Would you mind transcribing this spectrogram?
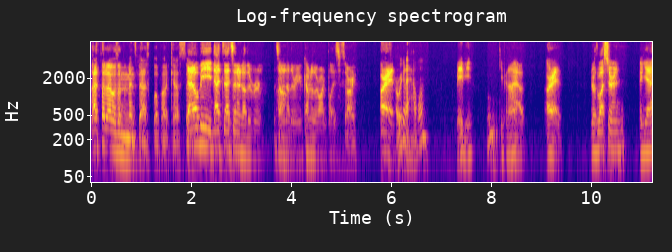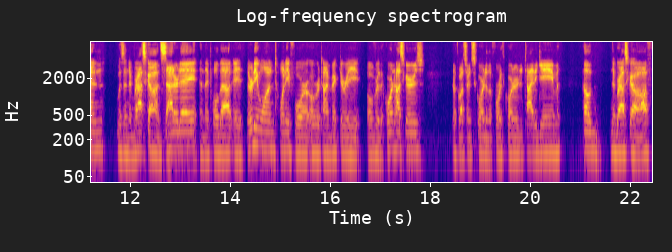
I thought I was on the men's basketball podcast. So That'll be that's that's in another room. That's in Oh. another room. You've come to the wrong place. sorry. All right, Are we gonna have one? maybe. Keep an eye out. All right. Northwestern again was in Nebraska on Saturday and they pulled out a 31-24 overtime victory over the Cornhuskers. Northwestern scored in the fourth quarter to tie the game, held Nebraska off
